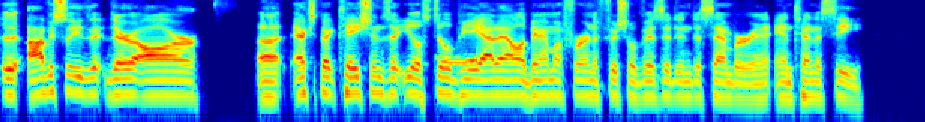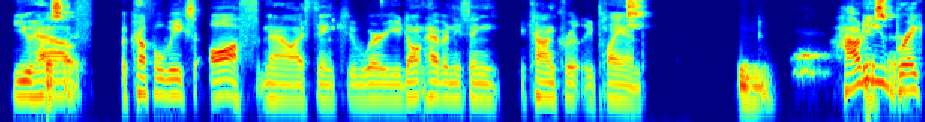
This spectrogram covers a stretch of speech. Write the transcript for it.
uh, obviously th- there are uh, expectations that you'll still be at Alabama for an official visit in December and, and Tennessee. You have yes, a couple weeks off now, I think, where you don't have anything concretely planned. Mm-hmm. How do yes, you sir. break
